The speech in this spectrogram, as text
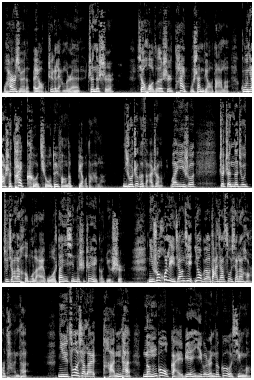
我还是觉得，哎呦，这个两个人真的是，小伙子是太不善表达了，姑娘是太渴求对方的表达了。你说这可咋整？万一说，这真的就就将来合不来，我担心的是这个女士。你说婚礼将近，要不要大家坐下来好好谈谈？你坐下来谈谈，能够改变一个人的个性吗？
